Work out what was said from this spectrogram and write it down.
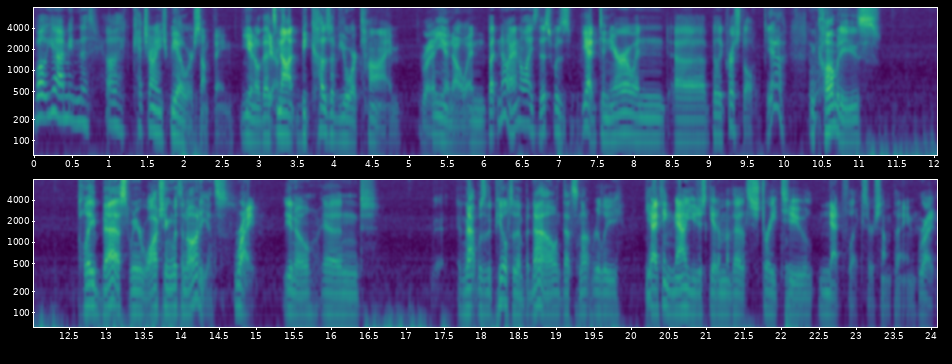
Well, yeah, I mean, this, uh, catch it on HBO or something. You know, that's Yeah. not because of your time. Right. You know, and but no, analyze this was yeah, De Niro and uh, Billy Crystal. Yeah. And comedies play best when you're watching with an audience. Right. You know, and and that was the appeal to them. But now that's not really Yeah, I think now you just get them the straight to Netflix or something. Right.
